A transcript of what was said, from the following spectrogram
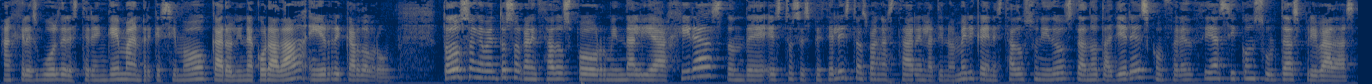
Ángeles Walder, Esther Enguema, Enrique Simó, Carolina Corada y Ricardo Bro. Todos son eventos organizados por Mindalia Giras, donde estos especialistas van a estar en Latinoamérica y en Estados Unidos dando talleres, conferencias y consultas privadas.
